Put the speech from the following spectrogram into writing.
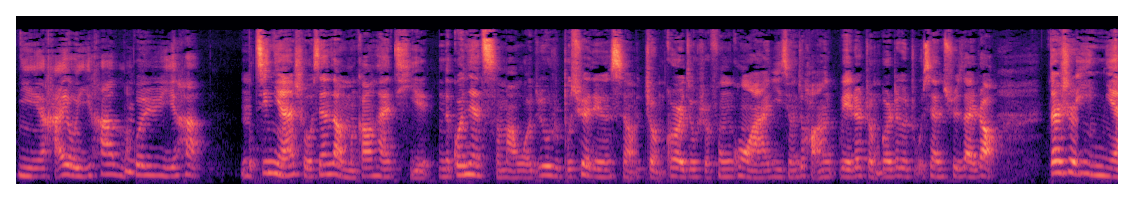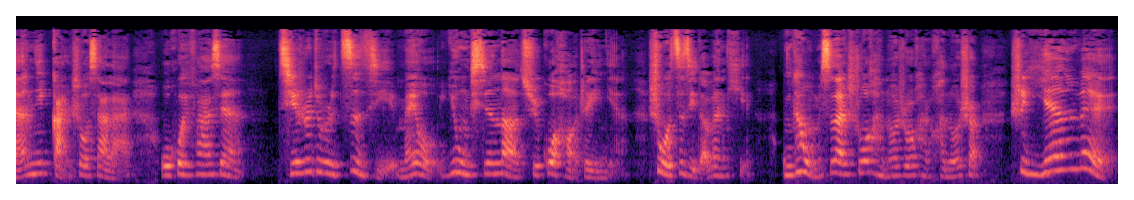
你还有遗憾吗？”关于遗憾，嗯，今年首先在我们刚才提你的关键词嘛，我就是不确定性，整个就是风控啊，疫情就好像围着整个这个主线去在绕。但是，一年你感受下来，我会发现，其实就是自己没有用心的去过好这一年，是我自己的问题。你看，我们现在说很多时候很很多事儿，是因为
